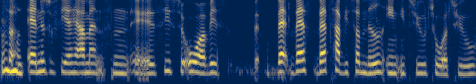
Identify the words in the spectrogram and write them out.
Så Mhm. Anne-Sophia Hermansen, øh, sidste ord, hvis, hvad, hvad, hvad tager vi så med ind i 2022?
